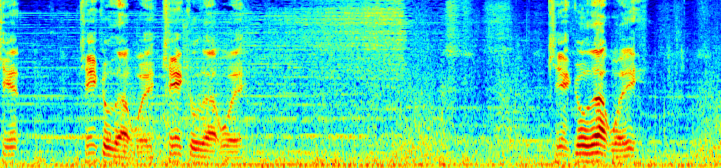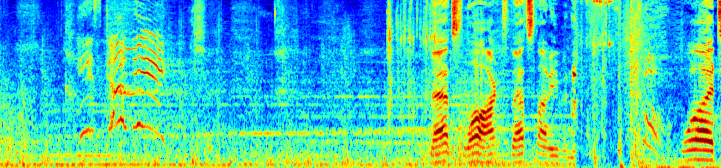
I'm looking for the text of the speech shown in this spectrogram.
Can't can't go that way. Can't go that way. Can't go that way. He's coming! That's locked. That's not even. What?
